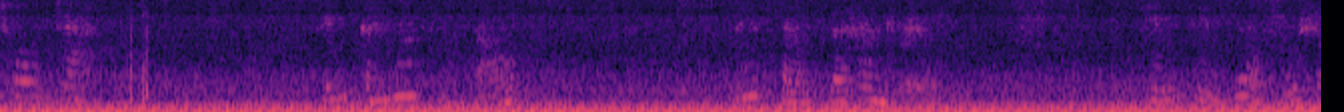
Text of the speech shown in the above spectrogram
涌站，请紧握扶手。Please hold the handrail. 请紧握扶手。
